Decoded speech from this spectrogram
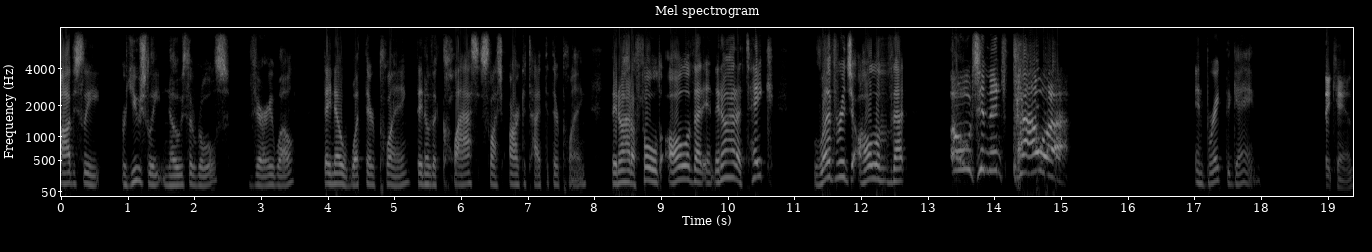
obviously or usually knows the rules very well. They know what they're playing. They know the class slash archetype that they're playing. They know how to fold all of that in. They know how to take, leverage all of that ultimate power and break the game. They can,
